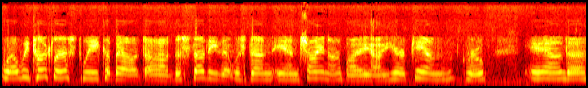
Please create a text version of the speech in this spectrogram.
well, we talked last week about uh, the study that was done in China by a European group, and uh,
